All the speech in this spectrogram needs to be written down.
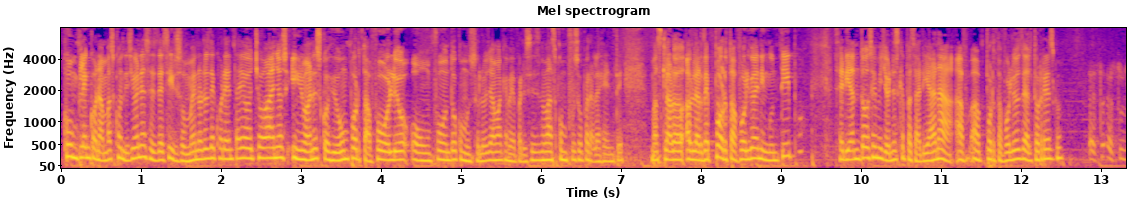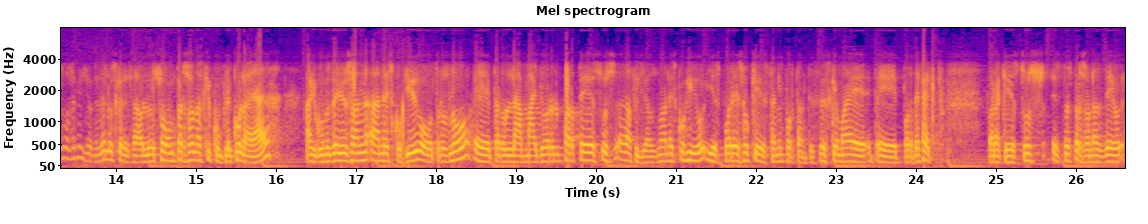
cumplen con ambas condiciones, es decir, son menores de 48 años y no han escogido un portafolio o un fondo, como usted lo llama, que me parece más confuso para la gente. Más claro, hablar de portafolio de ningún tipo. ¿Serían 12 millones que pasarían a, portafolios de alto riesgo? Estos 12 millones de los que les hablo son personas que cumplen con la edad algunos de ellos han, escogido, otros no, eh, pero la mayor parte de estos afiliados no han escogido y es por eso que es tan importante este esquema de, por defecto, para que estos, estas personas de,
